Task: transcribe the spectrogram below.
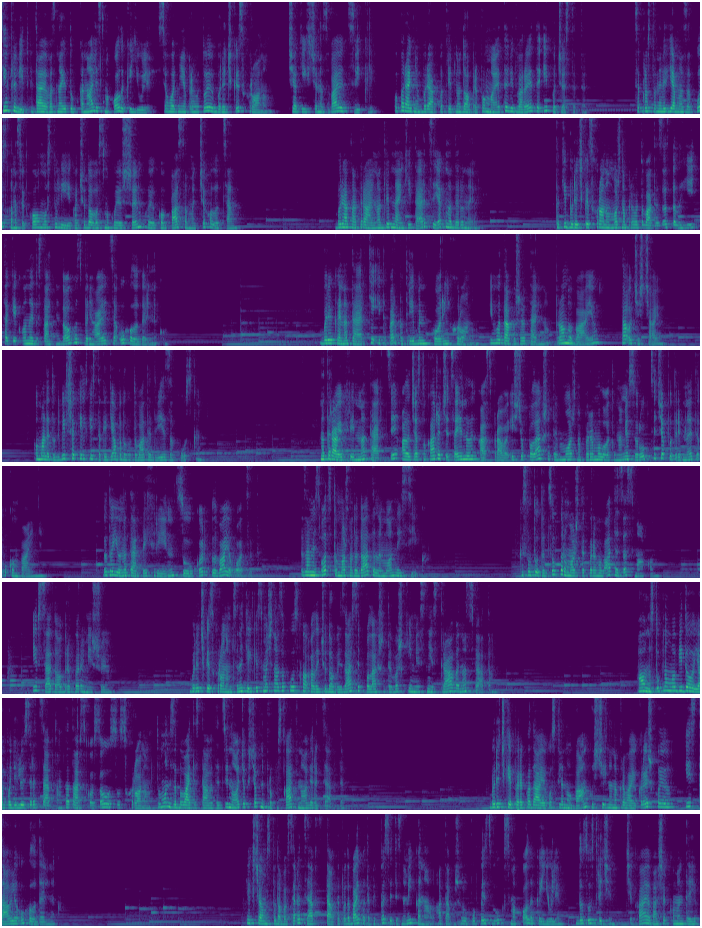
Всім привіт! Вітаю вас на YouTube каналі Смаколики Юлі. Сьогодні я приготую бурячки з хроном, чи як їх ще називають цвіклі. Попередньо буряк потрібно добре помити, відварити і почистити. Це просто невід'ємна закуска на святковому столі, яка чудово смакує з шинкою, ковбасами чи холодцем. Буряк натираю на дрібненькій терці, як на деруни. Такі бурячки з хроном можна приготувати заздалегідь, так як вони достатньо довго зберігаються у холодильнику. Буряки натерті і тепер потрібен корінь хрону. Його також ретельно промиваю та очищаю. У мене тут більша кількість, так як я буду готувати дві закуски. Натираю хрін на терці, але, чесно кажучи, це є нелегка справа, і щоб полегшити, можна перемолоти на м'ясорубці чи подрібнити у комбайні. Додаю натертий хрін, цукор, вливаю оцет. Замість оцту можна додати лимонний сік. Кислоту та цукор можете коригувати за смаком. І все добре перемішую. Бурячки з хроном це не тільки смачна закуска, але й чудовий засіб полегшити важкі м'ясні страви на свята. А у наступному відео я поділюсь рецептом татарського соусу з хроном, тому не забувайте ставити дзвіночок, щоб не пропускати нові рецепти. Бурячки перекладаю у скляну банку, щільно накриваю кришкою і ставлю у холодильник. Якщо вам сподобався рецепт, ставте подобайку та підписуйтесь на мій канал, а також групу Facebook Смаколики Юлі. До зустрічі! Чекаю ваших коментарів.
